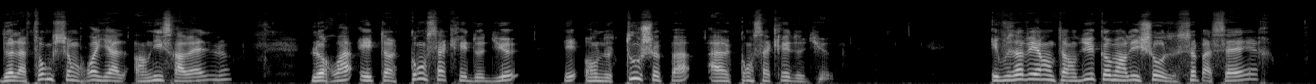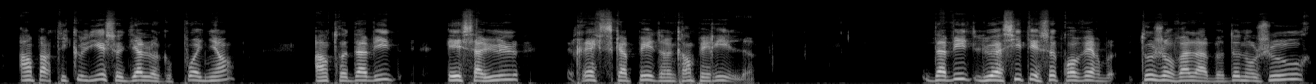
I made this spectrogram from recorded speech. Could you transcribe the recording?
de la fonction royale en Israël. Le roi est un consacré de Dieu et on ne touche pas à un consacré de Dieu. Et vous avez entendu comment les choses se passèrent, en particulier ce dialogue poignant entre David et Saül, rescapé d'un grand péril. David lui a cité ce proverbe toujours valable de nos jours,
